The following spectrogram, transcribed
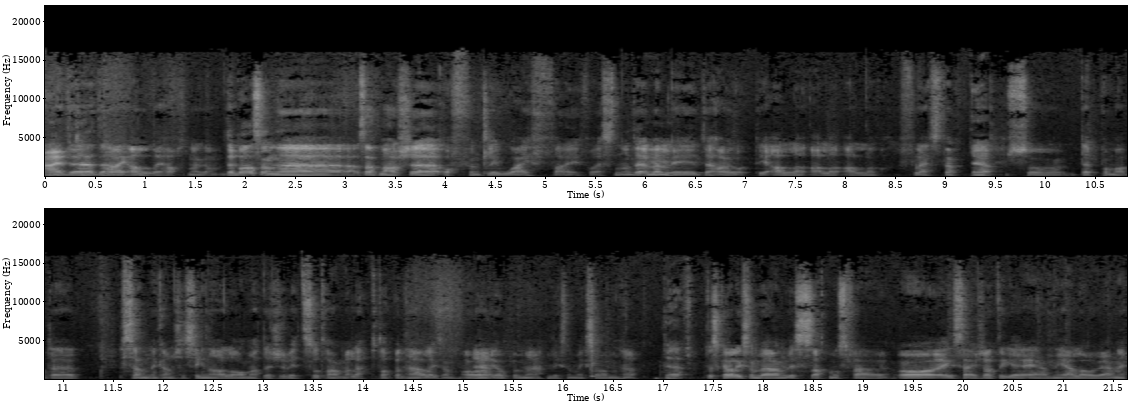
Nei, det, det har jeg aldri hørt noe om. Det er bare sånn eh, altså at Vi har ikke offentlig wifi, forresten. Og det er Mm. veldig Det har jo de aller, aller, aller fleste. Ja. Så det er på en måte sender kanskje signaler om at det ikke er vits å ta med laptopen her, liksom, og Ja. jobbe med liksom, eksamen her. ja. Det skal liksom være en viss atmosfære. Og jeg sier ikke at jeg er enig eller uenig.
